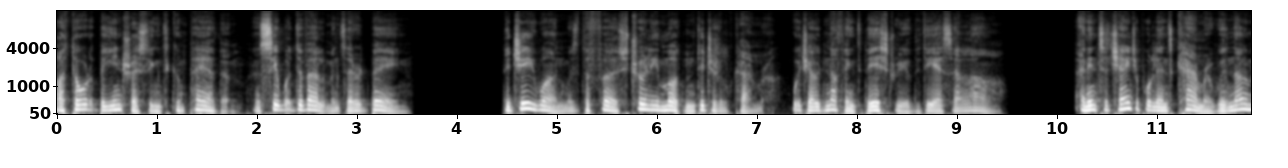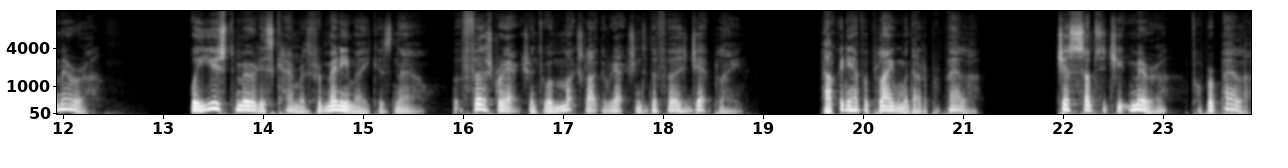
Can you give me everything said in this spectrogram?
I thought it'd be interesting to compare them and see what developments there had been. The G1 was the first truly modern digital camera, which owed nothing to the history of the DSLR. An interchangeable lens camera with no mirror. We're used to mirrorless cameras from many makers now, but first reactions were much like the reaction to the first jet plane. How can you have a plane without a propeller? Just substitute mirror for propeller.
